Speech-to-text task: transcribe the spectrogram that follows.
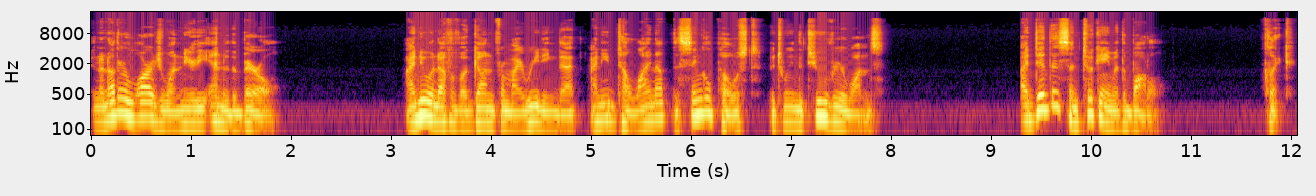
and another large one near the end of the barrel. I knew enough of a gun from my reading that I needed to line up the single post between the two rear ones. I did this and took aim at the bottle. Click.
